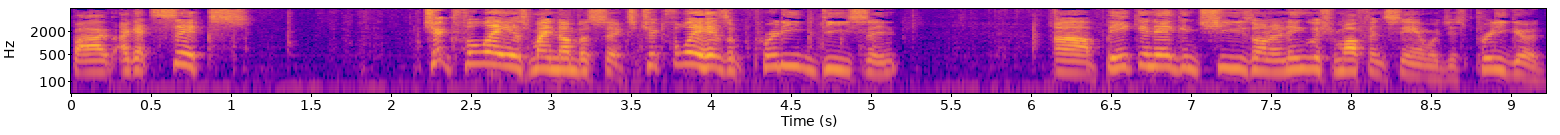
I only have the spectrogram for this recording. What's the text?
five. I got six. Chick fil A is my number six. Chick fil A has a pretty decent uh, bacon, egg, and cheese on an English muffin sandwich. It's pretty good.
